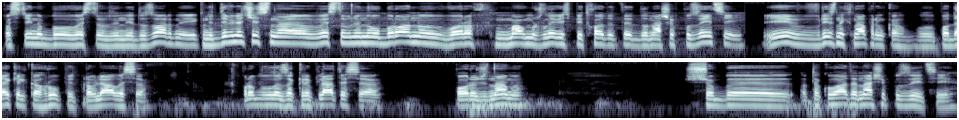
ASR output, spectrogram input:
Постійно був виставлений дозорний. Не дивлячись на виставлену оборону, ворог мав можливість підходити до наших позицій. І в різних напрямках було по декілька груп відправлялися. Пробували закріплятися поруч з нами, щоб е, атакувати наші позиції.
